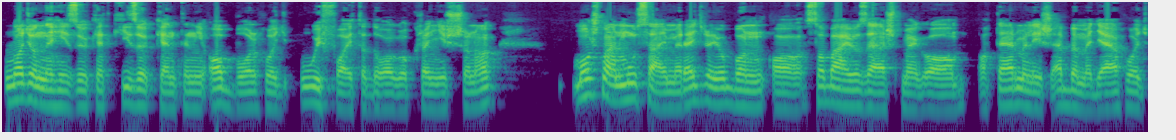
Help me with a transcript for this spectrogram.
nagyon nehéz őket kizökkenteni abból, hogy újfajta dolgokra nyissanak. Most már muszáj, mert egyre jobban a szabályozás meg a, a termelés ebbe megy el, hogy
